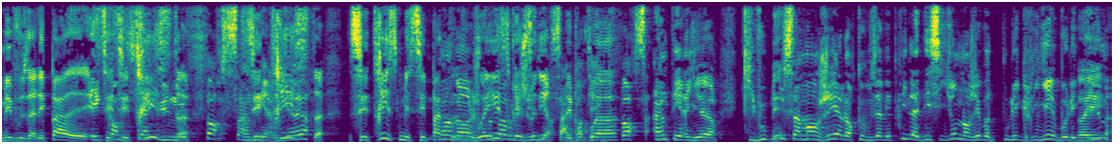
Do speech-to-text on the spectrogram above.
mais vous allez pas. C'est triste. Une force intérieure. C'est triste. C'est triste, mais c'est pas. Non, vous voyez ce que je veux dire? Ça, mais pourquoi... y a une force intérieure qui vous pousse à manger alors que vous avez pris la décision de manger votre poulet grillé et vos légumes,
